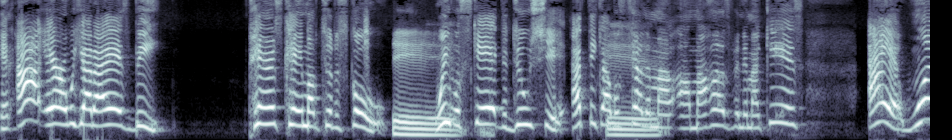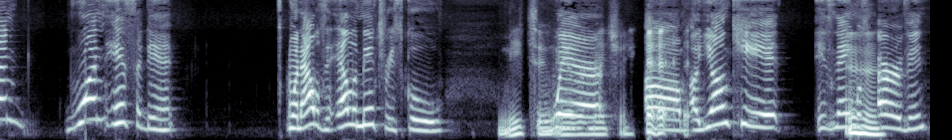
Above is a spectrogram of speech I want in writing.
In our era, we got our ass beat. Parents came up to the school. Yeah. We were scared to do shit. I think I was Yeah. telling my uh, my husband and my kids, I had one one incident when I was in elementary school Me too. where um, a young kid, his name was Irvin.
